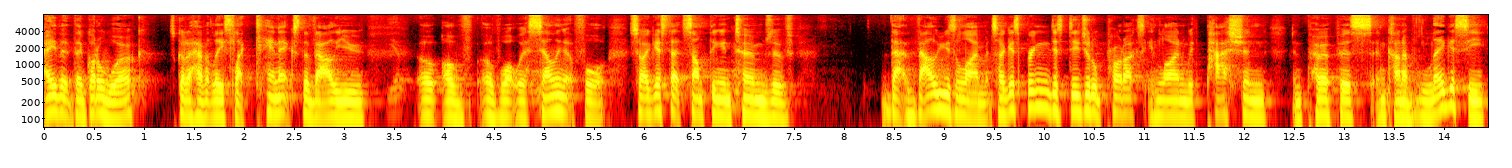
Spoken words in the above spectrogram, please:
A that they've got to work, it's got to have at least like 10x the value yep. of, of, of what we're selling it for. So I guess that's something in terms of that values alignment. So I guess bringing just digital products in line with passion and purpose and kind of legacy,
